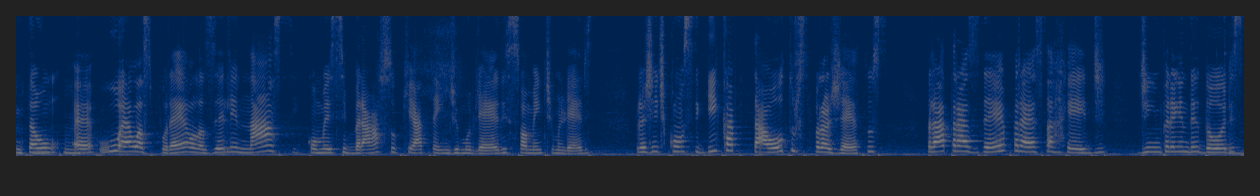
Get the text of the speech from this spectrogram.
Então, Uhum. é, o Elas por Elas, ele nasce como esse braço que atende mulheres, somente mulheres, para a gente conseguir captar outros projetos para trazer para essa rede de empreendedores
